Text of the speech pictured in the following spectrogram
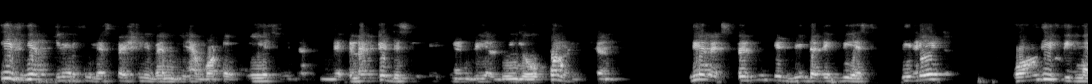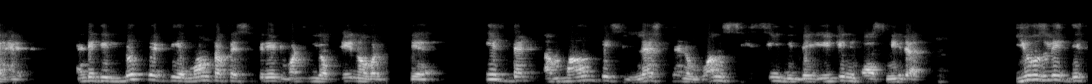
If we are careful, especially when we have got a case with a neglected dislocation and we are doing open revision, we have experimented with that if we aspirate from the femur head and if we look at the amount of aspirate what we obtain over there, if that amount is less than 1 cc with the 18 gauge needle, usually this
